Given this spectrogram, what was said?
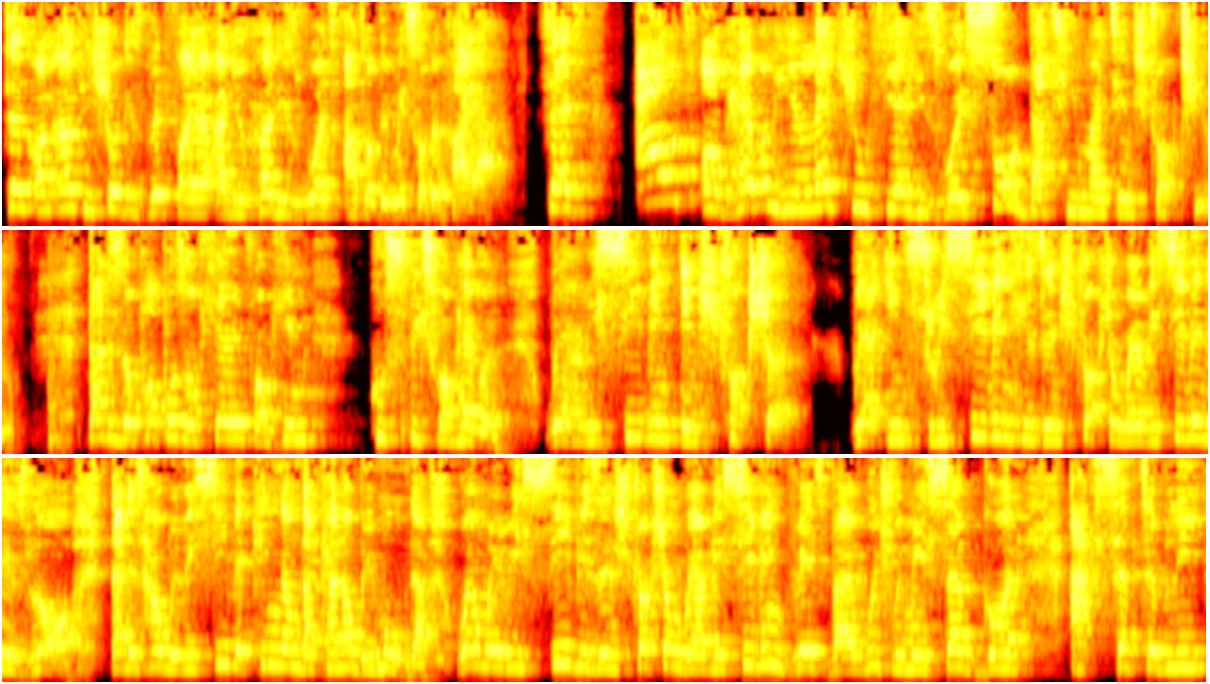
says, on earth he showed his great fire and you heard his words out of the midst of the fire. says, out of heaven he let you hear his voice so that he might instruct you. That is the purpose of hearing from him who speaks from heaven. We are receiving instruction. We are in receiving his instruction. We're receiving his law. That is how we receive a kingdom that cannot be moved. When we receive his instruction, we are receiving grace by which we may serve God acceptably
